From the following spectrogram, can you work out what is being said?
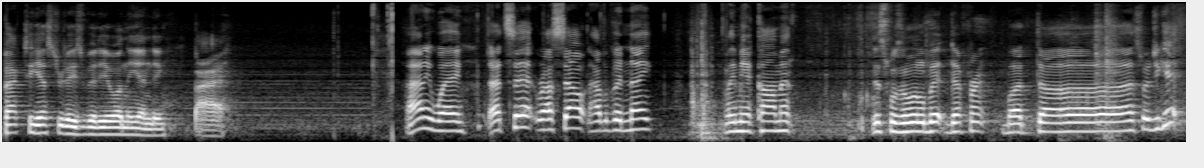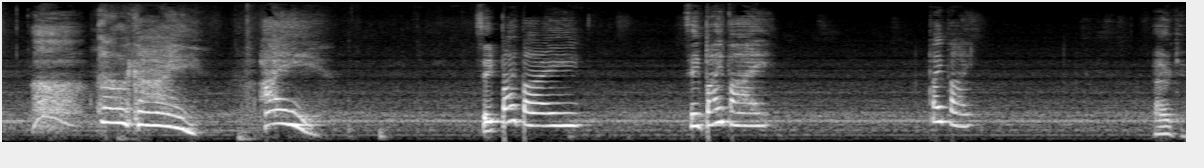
Back to yesterday's video on the ending. Bye. Anyway, that's it. Russ out. Have a good night. Leave me a comment. This was a little bit different, but uh, that's what you get. Malachi! Hi! Say bye-bye. Say bye-bye. Bye-bye. Okay.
